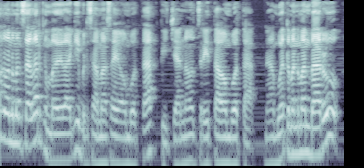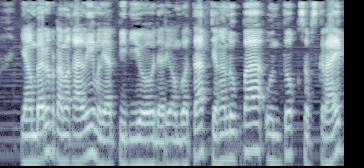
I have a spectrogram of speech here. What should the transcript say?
teman-teman seller, kembali lagi bersama saya Om Botak di channel Cerita Om Botak. Nah, buat teman-teman baru yang baru pertama kali melihat video dari Om Botak, jangan lupa untuk subscribe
